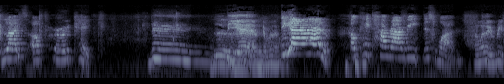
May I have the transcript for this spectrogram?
slice of her cake. 예. 예. The end. The end! Okay, Tara, read this one. How was it read?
